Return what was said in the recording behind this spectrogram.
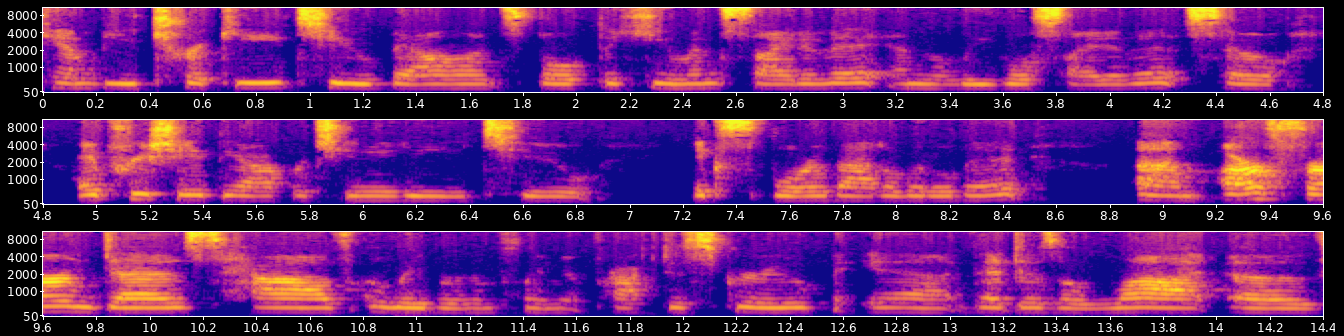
can be tricky to balance both the human side of it and the legal side of it. So I appreciate the opportunity to explore that a little bit. Um, our firm does have a labor and employment practice group uh, that does a lot of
